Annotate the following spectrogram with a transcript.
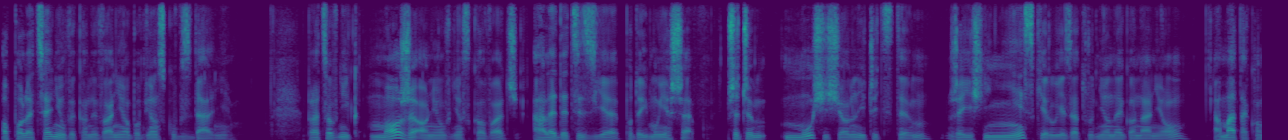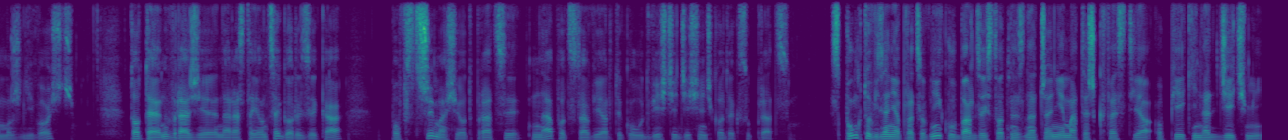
o poleceniu wykonywania obowiązków zdalnie. Pracownik może o nią wnioskować, ale decyzję podejmuje szef. Przy czym musi się on liczyć z tym, że jeśli nie skieruje zatrudnionego na nią, a ma taką możliwość, to ten w razie narastającego ryzyka powstrzyma się od pracy na podstawie artykułu 210 kodeksu pracy. Z punktu widzenia pracowników bardzo istotne znaczenie ma też kwestia opieki nad dziećmi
